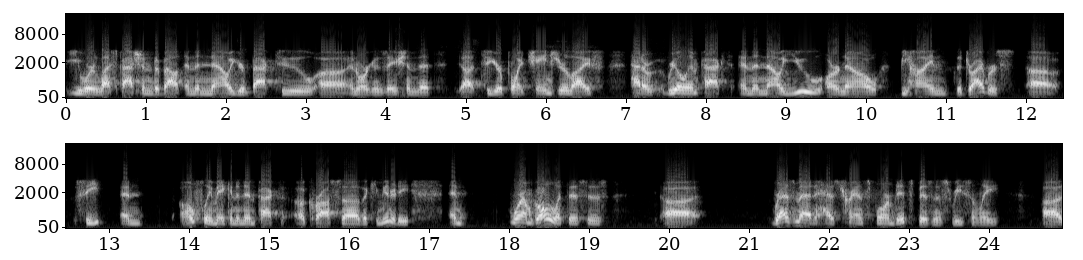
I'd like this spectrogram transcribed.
you were less passionate about, and then now you're back to uh, an organization that, uh, to your point, changed your life, had a real impact, and then now you are now behind the driver's uh, seat and hopefully making an impact across uh, the community. And where I'm going with this is uh, ResMed has transformed its business recently uh,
